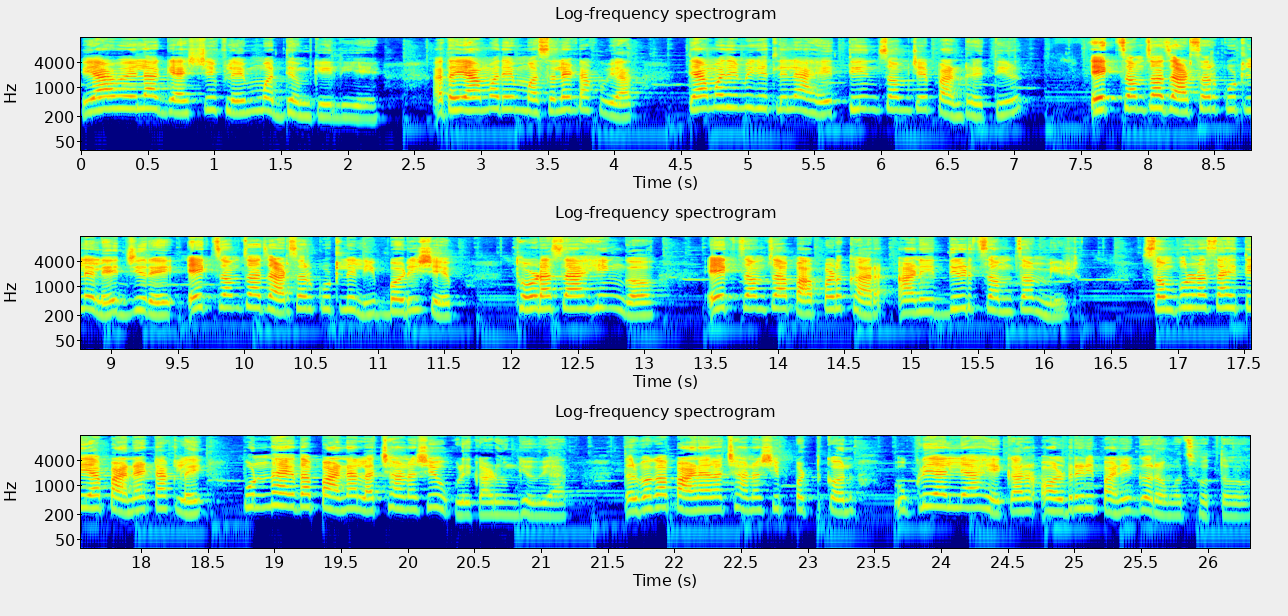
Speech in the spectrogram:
यावेळेला गॅसची फ्लेम मध्यम केली आहे आता यामध्ये मसाले टाकूयात. त्यामध्ये मी घेतलेले आहे तीन चमचे पांढरे तीळ एक चमचा जाडसर कुटलेले जिरे एक चमचा जाडसर कुटलेली बडीशेप थोडासा हिंग एक चमचा पापडखार आणि दीड चमचा मीठ. संपूर्ण साहित्य या पाण्यात टाकले. पुन्हा एकदा पाण्याला छान अशी उकळी काढून घेऊयात. तर बघा पाण्याला छान अशी पटकन उकळी आली आहे कारण ऑलरेडी पाणी गरमच होतं.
